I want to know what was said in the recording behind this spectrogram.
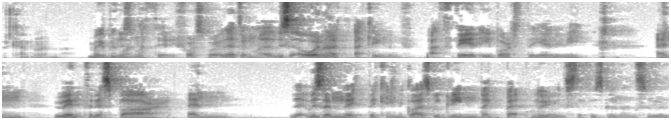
I can't remember. Might have It been was like, my thirty-first birthday. I don't know. It was on a, a kind of a thirty birthday anyway, and we went to this bar, and it was in the, the kind of Glasgow Green big bit where all this stuff was going on. So we're,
